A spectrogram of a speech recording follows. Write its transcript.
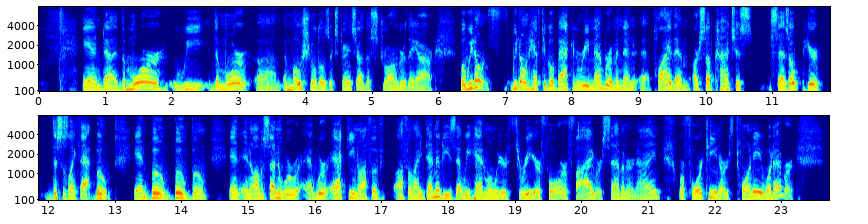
And uh, the more we the more um, emotional those experiences are the stronger they are. But we don't we don't have to go back and remember them and then apply them. Our subconscious says oh here this is like that boom and boom boom boom and and all of a sudden we're we're acting off of off of identities that we had when we were three or four or five or seven or nine or 14 or 20 whatever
